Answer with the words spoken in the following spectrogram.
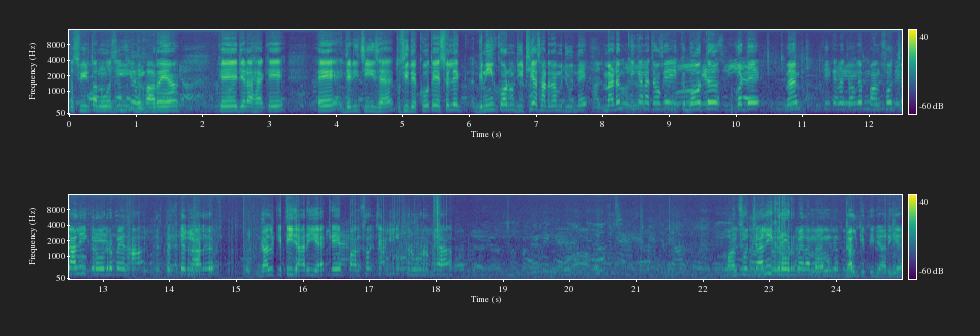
ਤਸਵੀਰ ਤੁਹਾਨੂੰ ਅਸੀਂ ਦਿਖਾ ਰਹੇ ਹਾਂ ਕਿ ਜਿਹੜਾ ਹੈ ਕਿ ਇਹ ਜਿਹੜੀ ਚੀਜ਼ ਹੈ, ਤੁਸੀਂ ਦੇਖੋ ਤੇ ਇਸ ਵੇਲੇ ਗਨੀਵ ਕੌਰ ਮਜੀਠੀਆ ਸਾਡੇ ਨਾਲ ਮੌਜੂਦ ਨੇ। ਮੈਡਮ, ਕੀ ਕਹਿਣਾ ਚਾਹੋਗੇ? ਇੱਕ ਬਹੁਤ ਵੱਡੇ ਮੈਮ, ਕੀ ਕਹਿਣਾ ਚਾਹੋਗੇ? 540 ਕਰੋੜ ਰੁਪਏ ਦਾ ਜਿਸ ਤਰੀਕੇ ਦੇ ਨਾਲ ਗੱਲ ਕੀਤੀ ਜਾ ਰਹੀ ਹੈ ਕਿ 540 ਕਰੋੜ ਰੁਪਇਆ 540 ਕਰੋੜ ਰੁਪਏ ਦਾ ਮੈਮ ਗੱਲ ਕੀਤੀ ਜਾ ਰਹੀ ਹੈ।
